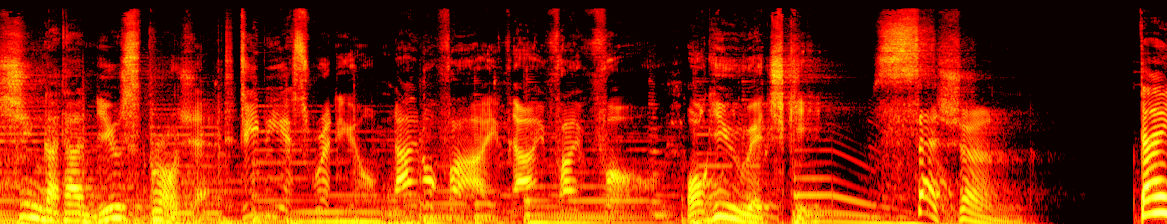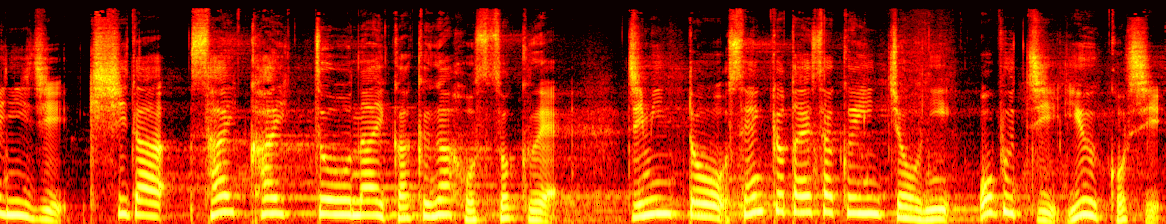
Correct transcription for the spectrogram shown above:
発信型ニュースプロジェクト。TBS ラディオ905-954おぎゅうえちきセッション第二次岸田再改造内閣が発足へ。自民党選挙対策委員長に小渕優子氏。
